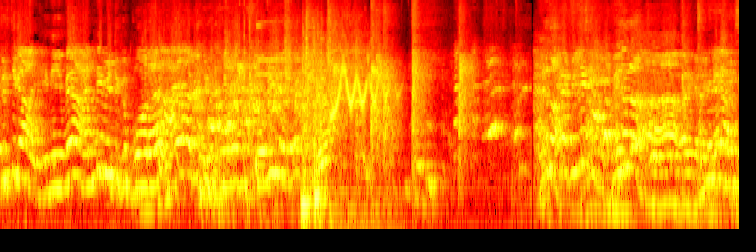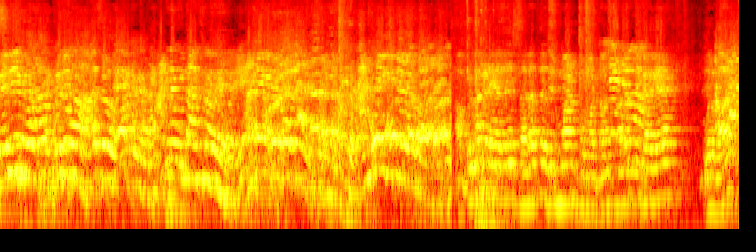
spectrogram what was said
கிருத்திகா இனிமே அண்ணி வீட்டுக்கு போற ஆயா வீட்டுக்கு போறேன்னு சொல்லி. பெரியவங்க பெரியவங்க அப்படிலாம் கிடையாது. சரத்தை சும்மா அனுப்ப மாட்டோம். சரத்துக்காக ஒரு வாரம்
